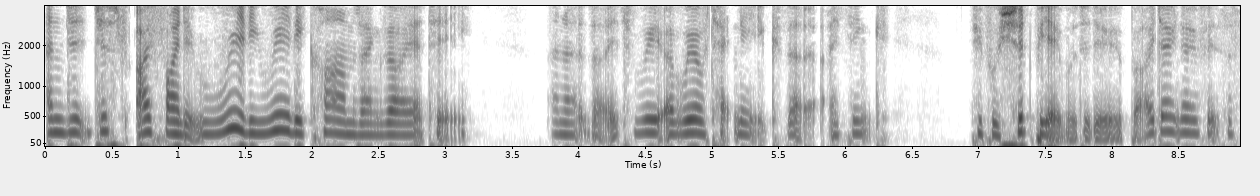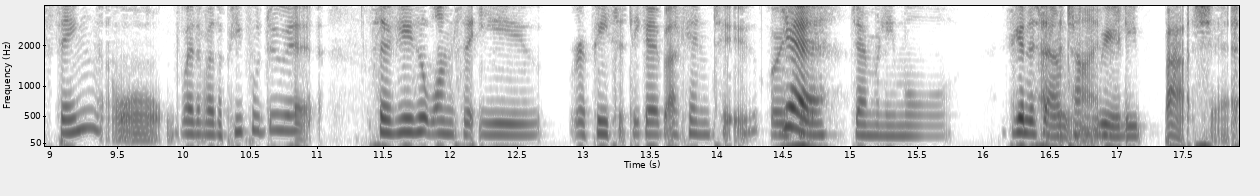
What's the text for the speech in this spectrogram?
and it just I find it really, really calms anxiety, and uh, that it's re- a real technique that I think people should be able to do, but I don't know if it's a thing or whether other people do it. So have you got ones that you repeatedly go back into, or is Yeah. it generally more? It's going to sound time. really batshit,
